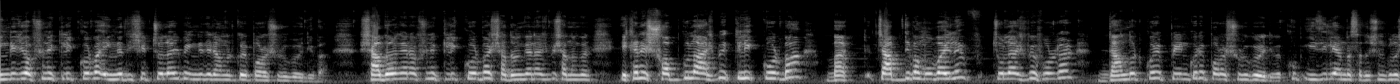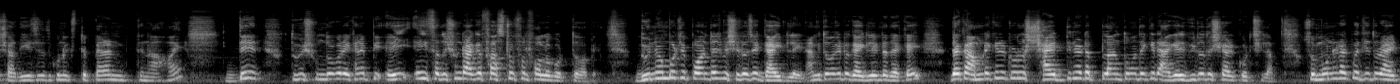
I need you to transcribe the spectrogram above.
ইংরেজি অপশনে ক্লিক করবা, ইংরেজি শিট চলে আসবে, ইংরেজি ডাউনলোড করে পড়া শুরু করে দিবা। সাধারণ জ্ঞান অপশনে ক্লিক করবা, সাধারণ জ্ঞান আসবে, সাধারণ জ্ঞান এখানে সবগুলো আসবে ক্লিক করবা বা চাপ দিবা মোবাইলে চলে আসবে ফোল্ডার ডাউনলোড করে প্রিন্ট করে পড়া শুরু করে দিবে। খুব ইজিলি আমরা সাজেশনগুলো সাজিয়েছি যাতে কোনো এক্সট্রা প্যারা নিতে না হয়। দেন তুমি সুন্দর করে এখানে এই এই সাজেশনটা আগে ফার্স্ট অফ অল ফলো করতে হবে। দুই নম্বর যে পয়েন্ট আসবে, সেটা হচ্ছে গাইডলাইন আমি তোমাকে একটু গাইডলাইনটা দেখাই। দেখো, আমরা এখানে টোটাল ষাট দিনের একটা প্ল্যান তোমাদেরকে আগের ভিডিওতে শেয়ার করছিলাম। সো মনে রাখবে, যেহেতু রাইট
